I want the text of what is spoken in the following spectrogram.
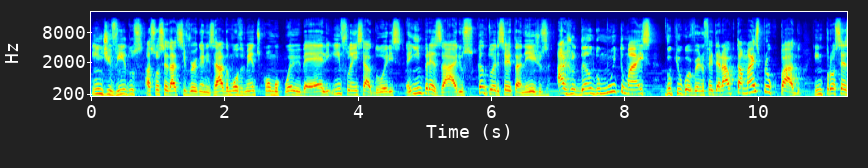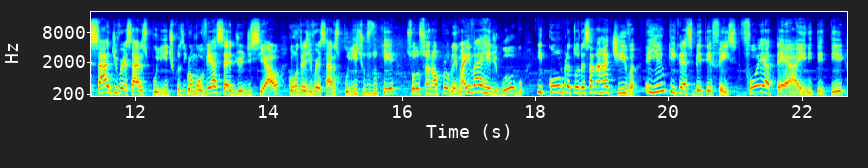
indivíduos, a sociedade civil organizada, movimentos como o MBL, influenciadores, empresários, cantores sertanejos, ajudando muito mais do que o governo federal, que está mais preocupado em processar adversários políticos, e promover assédio judicial contra adversários políticos do que solucionar o problema. Aí vai a Rede Globo e compra toda essa narrativa. E o que, o SBT fez? Foi até a NTT,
